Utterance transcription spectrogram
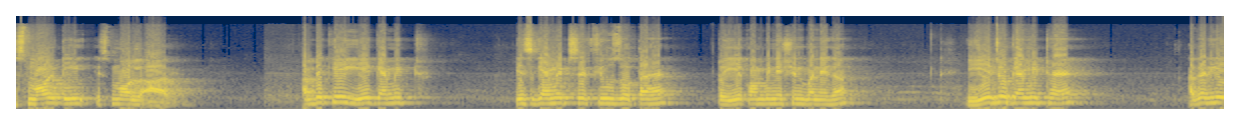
small T small R अब देखिए, ये गैमिट इस गैमिट से फ्यूज होता है तो ये कॉम्बिनेशन बनेगा। ये जो गैमिट है, अगर ये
